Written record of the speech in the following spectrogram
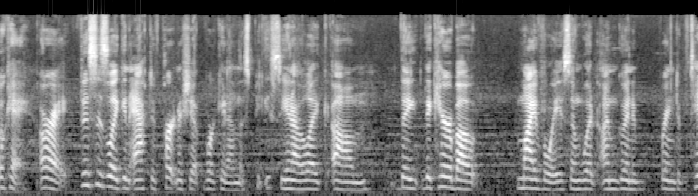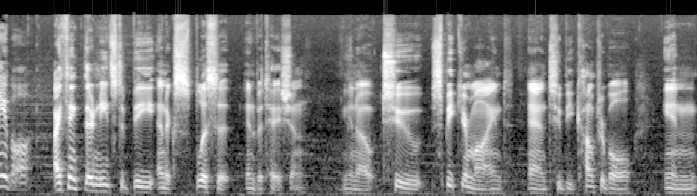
okay, all right, this is like an active partnership working on this piece. You know, like um, they they care about my voice and what I'm going to bring to the table. I think there needs to be an explicit invitation, you know, to speak your mind and to be comfortable in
